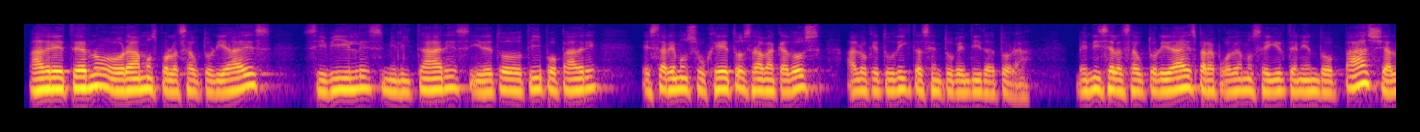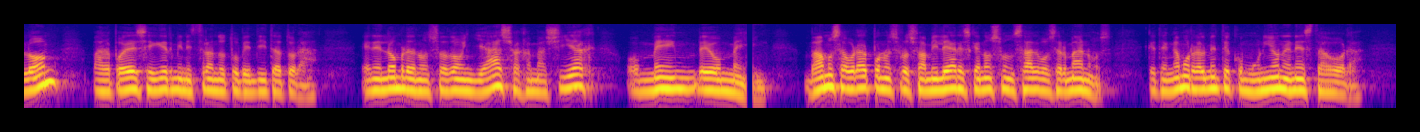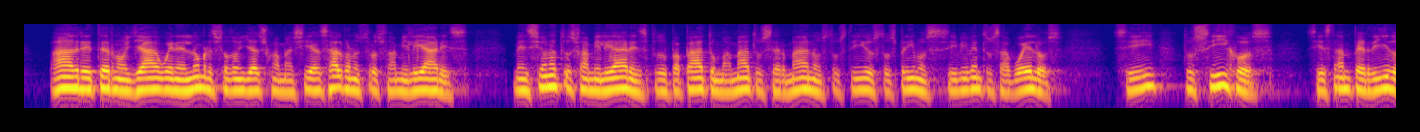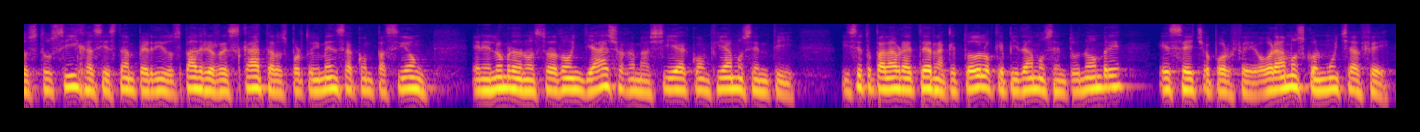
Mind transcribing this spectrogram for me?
Padre eterno, oramos por las autoridades civiles, militares y de todo tipo, Padre, estaremos sujetos a Abacados a lo que tú dictas en tu bendita Torah. Bendice las autoridades para podamos seguir teniendo paz, shalom, para poder seguir ministrando tu bendita Torah. En el nombre de nuestro don Yahshua HaMashiach, Omen, Beomen. Vamos a orar por nuestros familiares que no son salvos, hermanos, que tengamos realmente comunión en esta hora. Padre eterno Yahweh, en el nombre de nuestro don Yahshua HaMashiach, salva a nuestros familiares Menciona a tus familiares, tu papá, tu mamá, tus hermanos, tus tíos, tus primos, si viven tus abuelos, ¿sí? tus hijos, si están perdidos, tus hijas, si están perdidos. Padre, rescátalos por tu inmensa compasión. En el nombre de nuestro don Yahshua HaMashiach, confiamos en ti. Dice tu palabra eterna que todo lo que pidamos en tu nombre es hecho por fe. Oramos con mucha fe.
